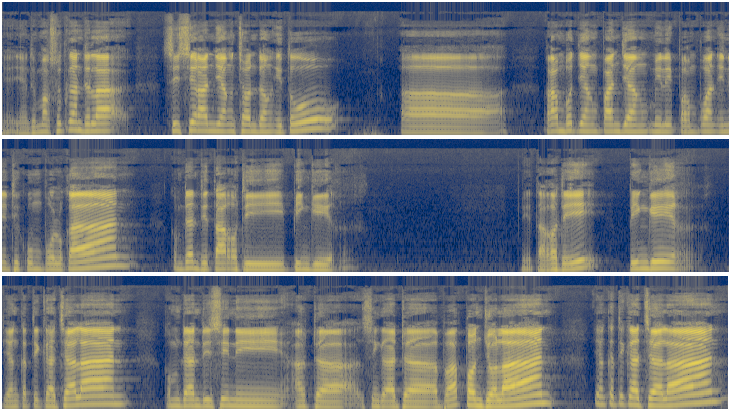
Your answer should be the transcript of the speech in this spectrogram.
Ya, yang dimaksudkan adalah sisiran yang condong itu uh, rambut yang panjang milik perempuan ini dikumpulkan kemudian ditaruh di pinggir. Ditaruh di pinggir. Yang ketiga jalan, kemudian di sini ada sehingga ada apa tonjolan. Yang ketiga jalan,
